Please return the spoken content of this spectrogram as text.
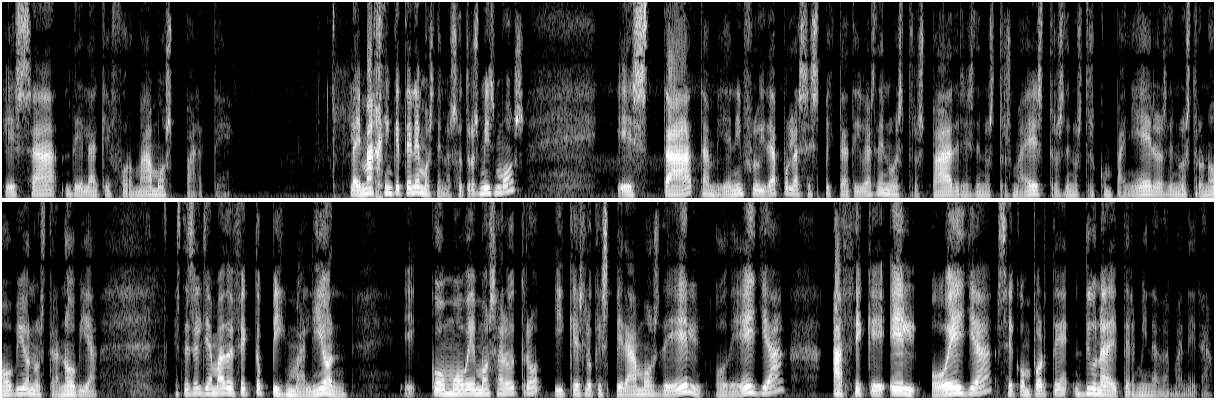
esa de la que formamos parte. La imagen que tenemos de nosotros mismos está también influida por las expectativas de nuestros padres, de nuestros maestros, de nuestros compañeros, de nuestro novio, nuestra novia. Este es el llamado efecto Pigmalión. Eh, cómo vemos al otro y qué es lo que esperamos de él o de ella hace que él o ella se comporte de una determinada manera.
